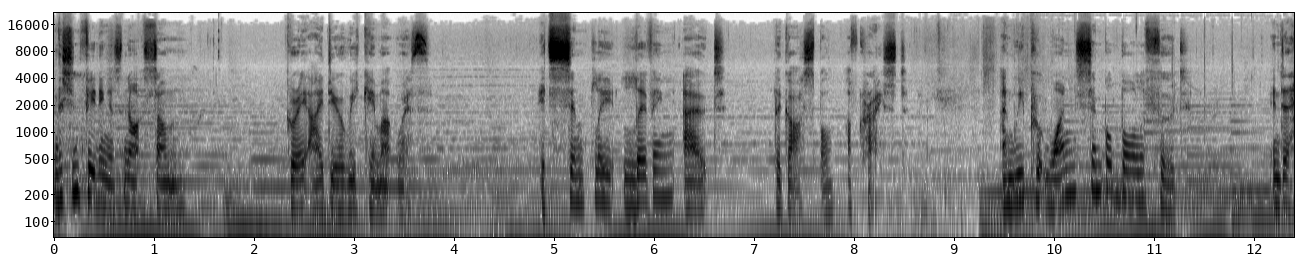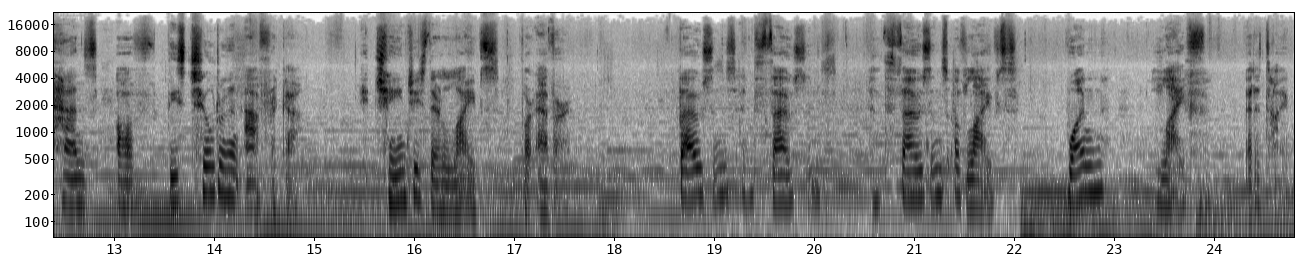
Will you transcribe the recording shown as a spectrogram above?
Mission feeding is not some great idea we came up with. It's simply living out the gospel of Christ. And we put one simple bowl of food into the hands of these children in Africa. It changes their lives forever. Thousands and thousands and thousands of lives, one life at a time.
